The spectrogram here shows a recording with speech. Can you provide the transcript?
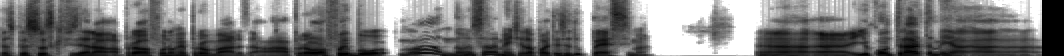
das pessoas que fizeram a prova foram reprovadas. A, a prova foi boa. Ah, não necessariamente, ela pode ter sido péssima. Ah, ah, e o contrário também ah,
